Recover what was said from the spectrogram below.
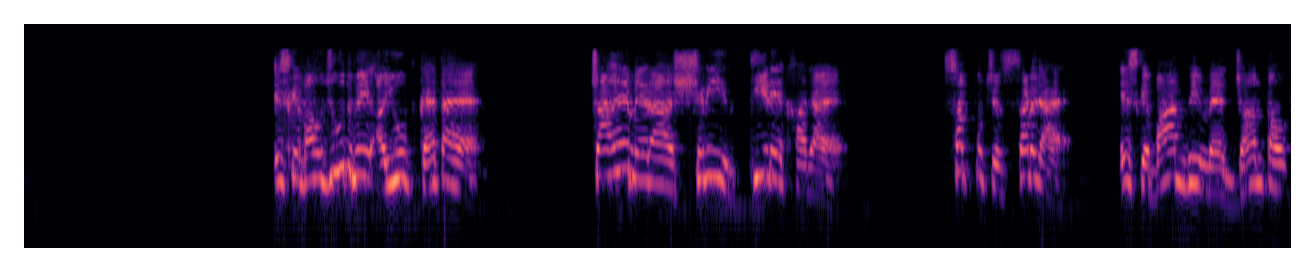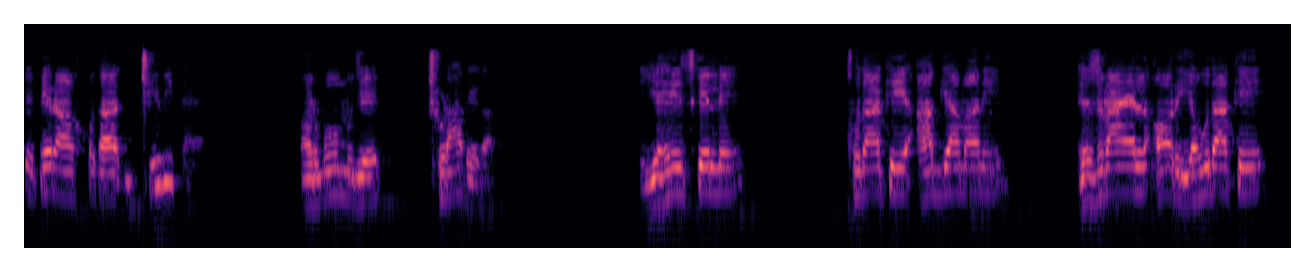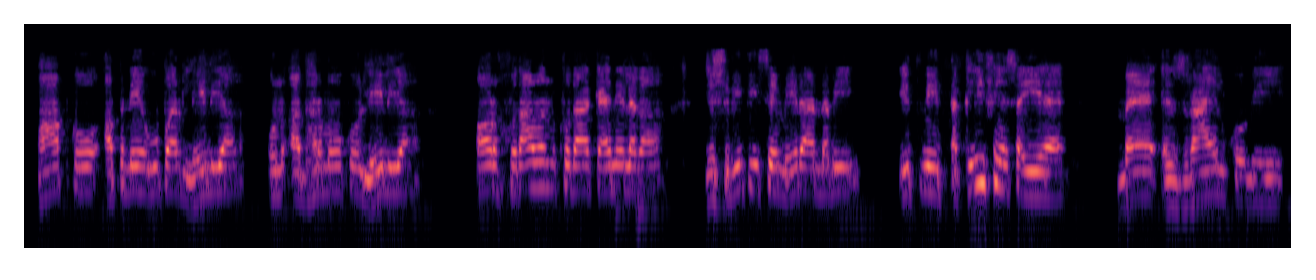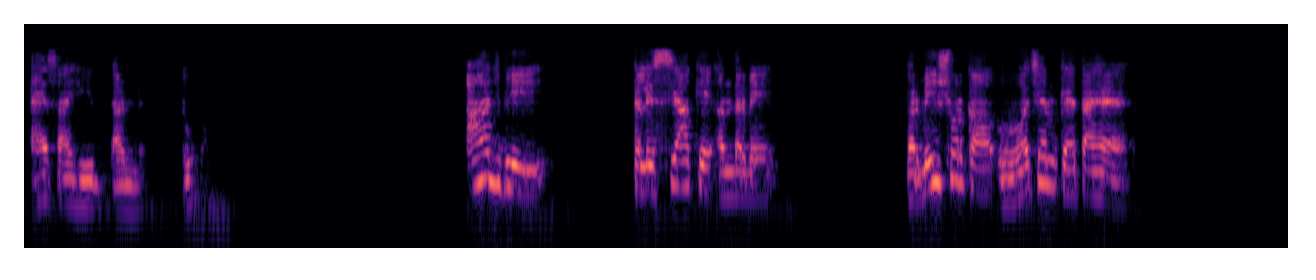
इसके बावजूद भी अयूब कहता है, चाहे मेरा शरीर कीड़े खा जाए, सब कुछ सड़ जाए, इसके बाद भी मैं जानता हूँ कि मेरा खुदा जीवित है। और वो मुझे छुड़ा देगा। यही स्केल ने खुदा की आज्ञा मानी, इज़राइल और यहूदा के पाप को अपने ऊपर ले लिया, उन अधर्मों को ले लिया, और खुदावन खुदा कहने लगा, जिस रीति से मेरा नबी इतनी तकलीफें सही है, मैं इज़राइल को भी ऐसा ही दंड दूँगा। आज भी कलिसिया के अंदर में परमेश्वर का वचन कहता है,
